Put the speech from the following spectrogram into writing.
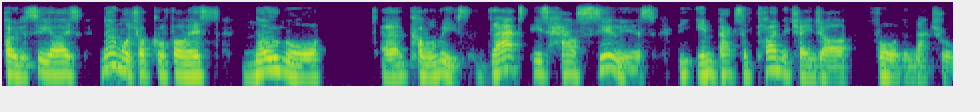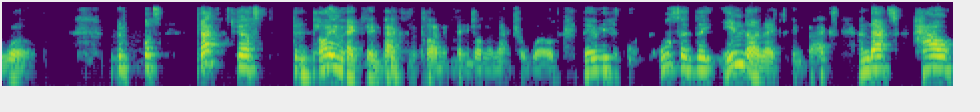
polar sea ice, no more tropical forests, no more uh, coral reefs. That is how serious the impacts of climate change are for the natural world. But of course, that's just the direct impacts of climate change on the natural world. There is also the indirect impacts, and that's how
